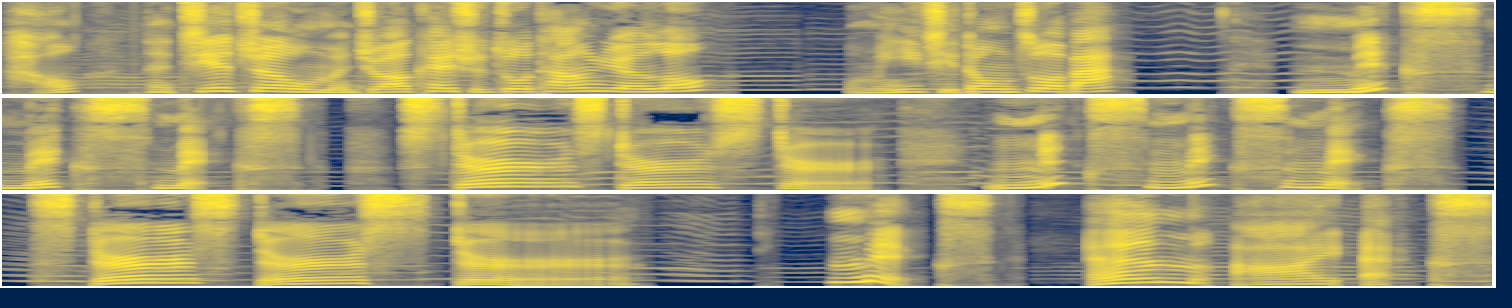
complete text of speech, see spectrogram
好，那接着我们就要开始做汤圆喽。我们一起动作吧。Mix, mix, mix. Stir, stir, stir. Mix, mix, mix. Stir, stir, stir. Mix, M-I-X，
